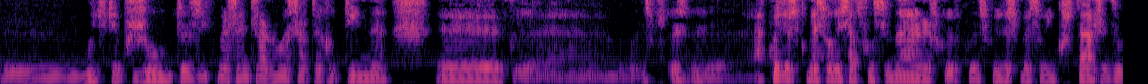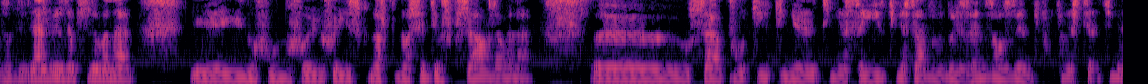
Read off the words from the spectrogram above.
muito tempo juntas e começam a entrar numa certa rotina, uh, há coisas que começam a deixar de funcionar, as, as coisas começam a encostar-se, então, às vezes é preciso abanar. E, e, no fundo foi, foi isso que nós, nós sentimos que precisávamos abanar. Uh, o sapo tinha, tinha saído, tinha estado dois anos ausente porque tinha, tinha,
